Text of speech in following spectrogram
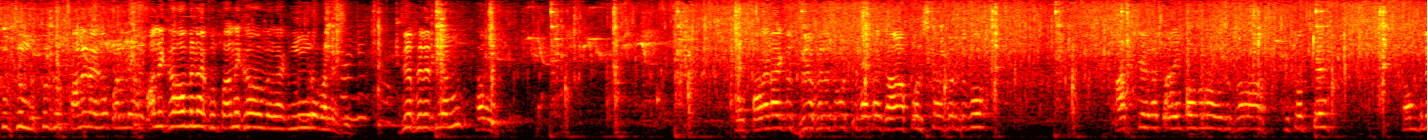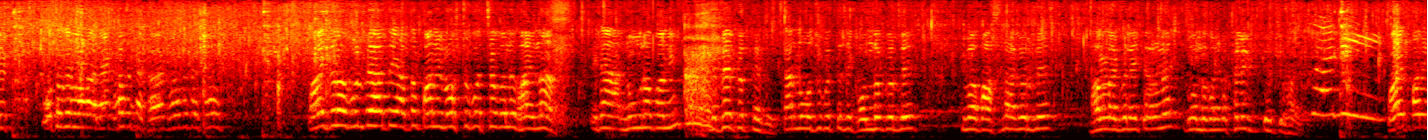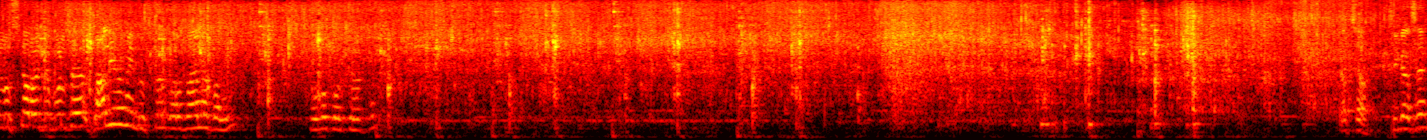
সুন্দর খুব পানি রাখো, পানি। পানি খাওয়াবে না এখন, পানি খাওয়াবে না এখন, নোংরা পানি আছে। দিয়ে ফেলে দিই আমি খাব। এই পানিটা ধুয়ে ফেলে দেবো, টিপাটা গা পরিষ্কার করে দেবো। আজকে একটা টাইম পাবো না, ওদের খাওয়া কি করতে? কমপ্লিট কত করে লড়াই একভাবে দেখো একভাবে দেখো। তোরা বলবে হাতে এত পানি নষ্ট করছে কেন ভাই? না, এটা নোংরা পানি বের করতে হবে। কারণ অজু করতে যে গন্ধ করবে, কিংবা বাসনা করবে, ভালো লাগবে না এই কারণে গন্ধ পানিটা ফেলে দিতে হচ্ছে ভাই। অনেক পানি লুস্কার হয়েছে বলতে জানি আমি লুস্কার করা, যায় না পানি। তবু করতে হচ্ছে। আচ্ছা ঠিক আছে?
